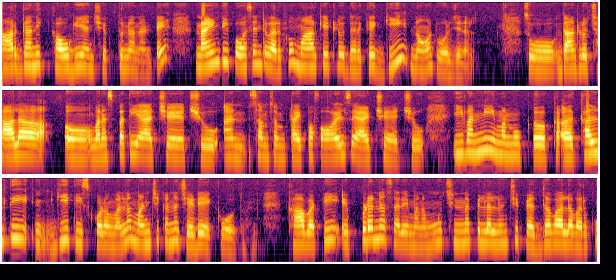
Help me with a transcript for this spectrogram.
ఆర్గానిక్ కౌగీ అని చెప్తున్నానంటే నైంటీ పర్సెంట్ వరకు మార్కెట్లో దొరికే గీ నాట్ ఒరిజినల్ సో దాంట్లో చాలా వనస్పతి యాడ్ చేయొచ్చు and some some type of oils add చేయొచ్చు. ఇవన్నీ మనము క- కల్తీ గీ తీసుకోవడం వల్ల మంచి కన్నా చెడే ఎక్కువ అవుతుంది కాబట్టి ఎప్పుడన్నా సరే మనము చిన్నపిల్లల నుంచి పెద్దవాళ్ళ వరకు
